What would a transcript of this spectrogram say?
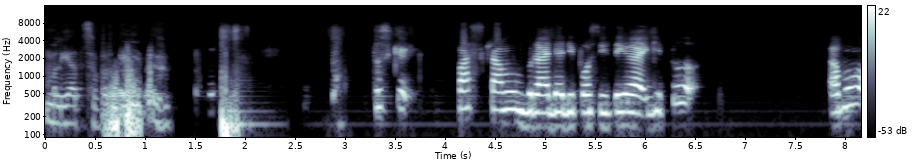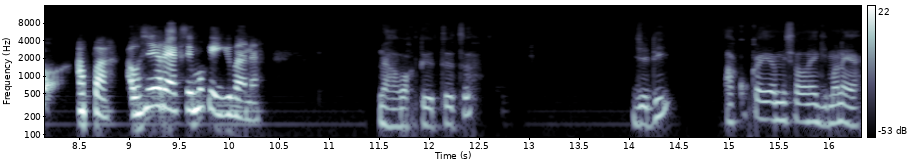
melihat seperti itu. Terus kayak pas kamu berada di posisi kayak gitu kamu apa? Maksudnya reaksimu kayak gimana? Nah waktu itu tuh jadi aku kayak misalnya gimana ya?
